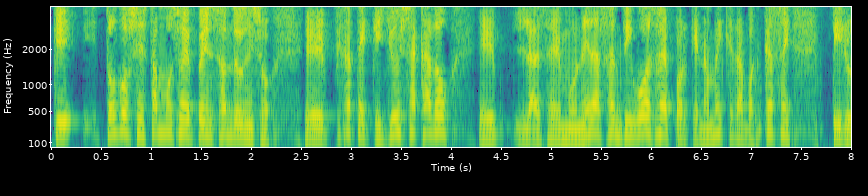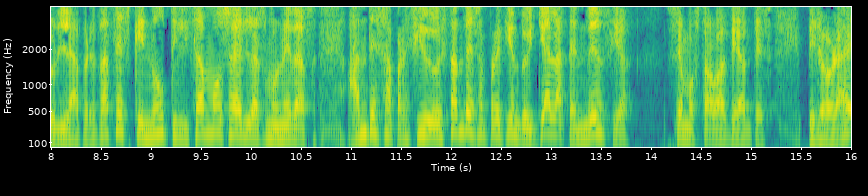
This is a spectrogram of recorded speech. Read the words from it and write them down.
que todos estamos eh, pensando en eso. Eh, fíjate que yo he sacado eh, las eh, monedas antiguas porque no me quedaba en casa, pero la verdad es que no utilizamos las monedas, han desaparecido, están desapareciendo ya la tendencia se mostraba de antes, pero ahora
